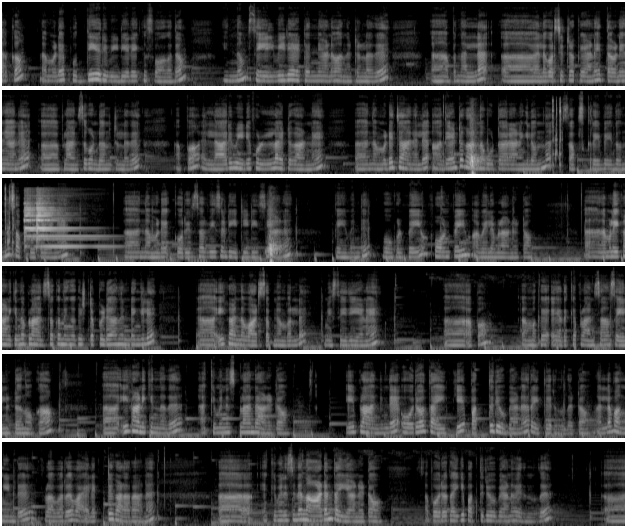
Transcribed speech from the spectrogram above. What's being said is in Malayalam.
എല്ലാവർക്കും നമ്മുടെ പുതിയൊരു വീഡിയോയിലേക്ക് സ്വാഗതം. ഇന്നും സെയിൽ വീഡിയോ ആയിട്ട് തന്നെയാണ് വന്നിട്ടുള്ളത്. അപ്പം നല്ല വില കുറച്ചിട്ടൊക്കെയാണ് ഇത്തവണ ഞാൻ പ്ലാൻസ് കൊണ്ടുവന്നിട്ടുള്ളത്. അപ്പോൾ എല്ലാവരും വീഡിയോ ഫുള്ളായിട്ട് കാണണേ. നമ്മുടെ ചാനൽ ആദ്യമായിട്ട് കാണുന്ന കൂട്ടുകാരാണെങ്കിൽ ഒന്ന് സബ്സ്ക്രൈബ് ചെയ്ത് ഒന്ന് സപ്പോർട്ട് ചെയ്യണേ. നമ്മുടെ courier service D T D C ആണ്. പേയ്മെന്റ് ഗൂഗിൾ പേയും ഫോൺ പേയും അവൈലബിൾ ആണ് കേട്ടോ. നമ്മൾ ഈ കാണിക്കുന്ന പ്ലാൻസ് ഒക്കെ നിങ്ങൾക്ക് ഇഷ്ടപ്പെടുക എന്നുണ്ടെങ്കിൽ ഈ കാണുന്ന വാട്സപ്പ് നമ്പറിൽ മെസ്സേജ് ചെയ്യണേ. അപ്പം നമുക്ക് ഏതൊക്കെ പ്ലാന്റ്സാണ് സെയിലിട്ട് നോക്കാം. ഈ കാണിക്കുന്നത് അക്യുമിനസ് പ്ലാന്റ് ആണ് കേട്ടോ ഈ പ്ലാന്റിന്റെ ഓരോ തൈക്ക് പത്ത് രൂപയാണ് റേറ്റ് വരുന്നത് കേട്ടോ നല്ല ഭംഗിയുണ്ട്. ഫ്ലവർ വയലറ്റ് കളറാണ് അക്യുമിനസിന്റെ നാടൻ തൈയാണ് കേട്ടോ അപ്പോൾ ഓരോ തൈക്ക് പത്ത് രൂപയാണ് വരുന്നത്.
